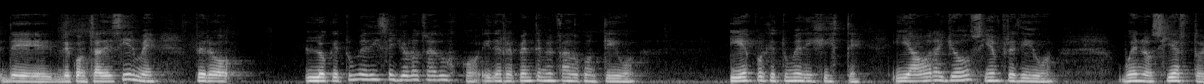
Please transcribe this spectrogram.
de, de contradecirme, pero lo que tú me dices yo lo traduzco y de repente me enfado contigo. Y es porque tú me dijiste. Y ahora yo siempre digo, bueno, cierto,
